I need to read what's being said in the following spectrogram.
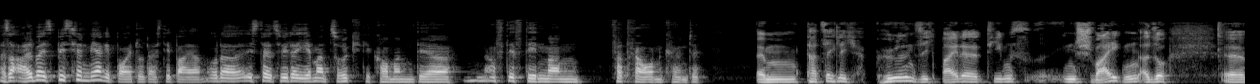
also Alba ist bisschen mehr gebeutelt als die Bayern. Oder ist da jetzt wieder jemand zurückgekommen, der, auf den man vertrauen könnte? Ähm, tatsächlich hüllen sich beide Teams in Schweigen. Also äh,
